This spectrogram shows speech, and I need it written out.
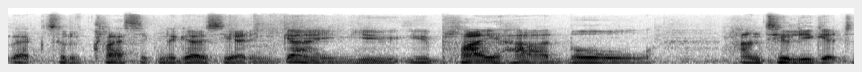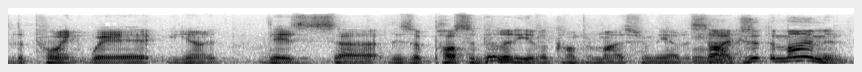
that sort of classic negotiating game. You you play hard ball until you get to the point where you know there's uh, there's a possibility of a compromise from the other side. Because mm. at the moment,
